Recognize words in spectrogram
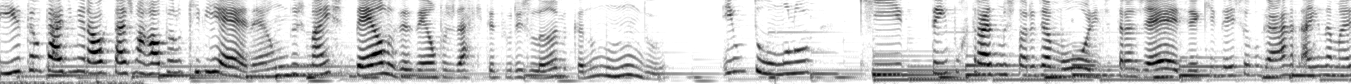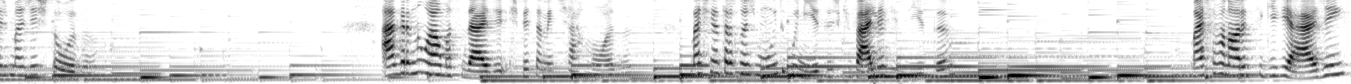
e tentar admirar o Taj Mahal pelo que ele é, né? um dos mais belos exemplos da arquitetura islâmica no mundo. E um túmulo que tem por trás uma história de amor e de tragédia que deixa o lugar ainda mais majestoso. Agra não é uma cidade especialmente charmosa, mas tem atrações muito bonitas que valem a visita. Mas estava na hora de seguir viagem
